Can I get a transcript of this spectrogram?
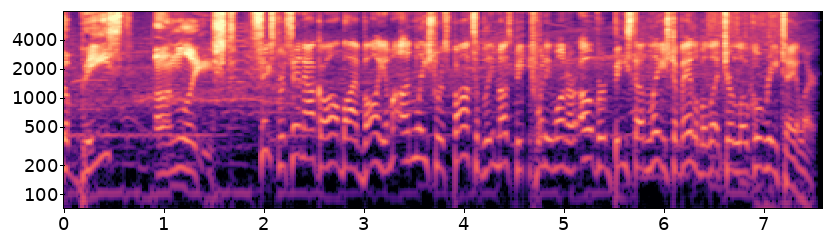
The Beast Unleashed. 6% alcohol by volume. Unleashed responsibly. Must be 21 or over. Beast Unleashed available at your local retailer.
